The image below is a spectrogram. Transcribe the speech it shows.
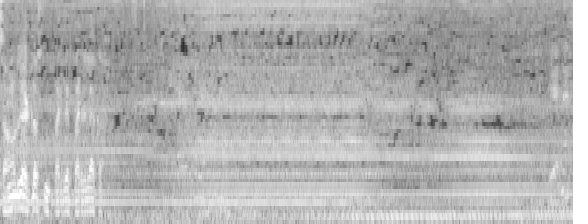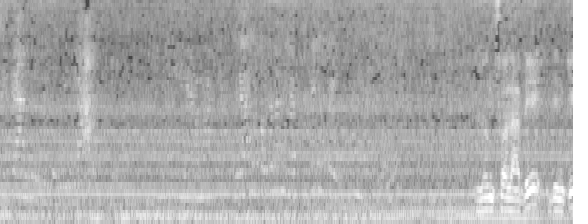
సౌండ్ ఎట్లా వస్తుంది? బర్రె బర్రెలాక లుంసోలాది దీనికి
